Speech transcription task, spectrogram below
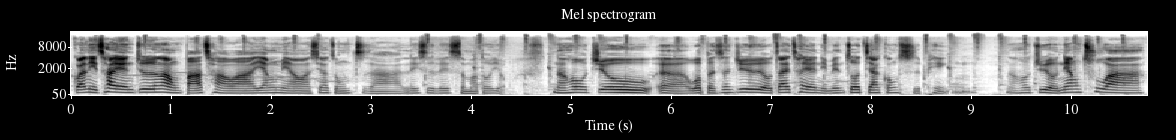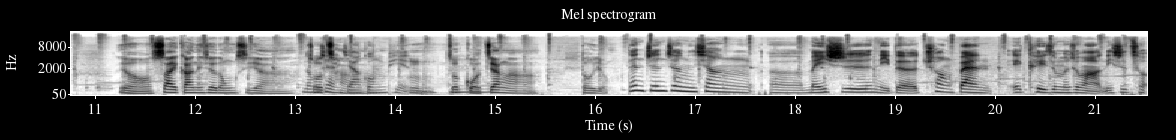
管理菜园，就是那种拔草啊、秧苗啊、下种子啊，类似类似什么都有。然后就呃，我本身就有在菜园里面做加工食品，然后就有酿醋啊。有晒干一些东西啊，农产加工品，嗯，做果酱啊、嗯，都有。但真正像呃梅师，你的创办，诶，可以这么说吗？你是从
